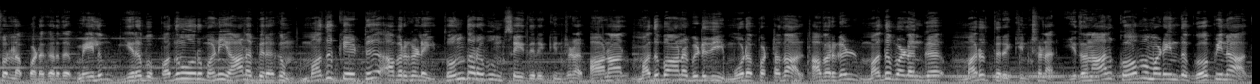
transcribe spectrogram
சொல்லப்படுகிறது. மேலும் இரவு பதினோரு மணி ஆன பிறகும் மது கேட்டு அவர்களை தொந்தரவும் செய்திருக்கின்றனர். ஆனால் மதுபான விடுதி மூடப்பட்டதால் அவர்கள் மது வழங்க மறுத்திருக்கின்றனர். இதனால் கோபமடைந்த கோபிநாத்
